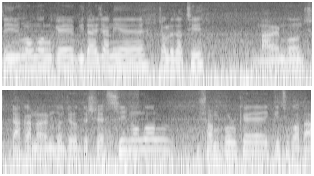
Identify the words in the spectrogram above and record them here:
শ্রীমঙ্গলকে বিদায় জানিয়ে চলে যাচ্ছি। নারায়ণগঞ্জ ঢাকা নারায়ণগঞ্জের উদ্দেশ্যে। শ্রীমঙ্গল সম্পর্কে কিছু কথা।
